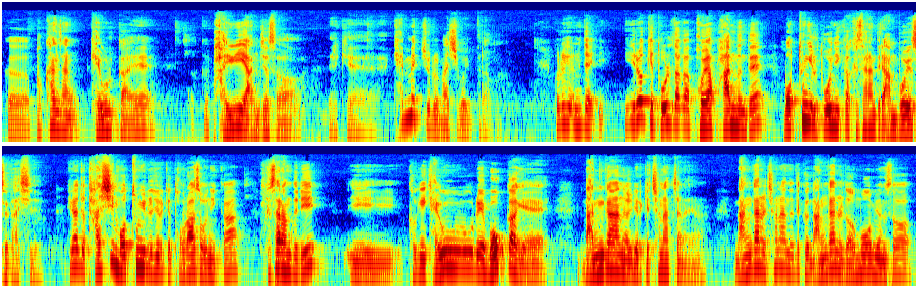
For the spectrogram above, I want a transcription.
그 북한산 개울가에 그 바위에 앉아서 이렇게 캔맥주를 마시고 있더라고요. 그러니까 이제 이렇게 돌다가 보야 봤는데 모퉁이를 도니까 그 사람들이 안 보였어요 다시. 그래가지고 다시 모퉁이를 이렇게 돌아서 오니까 그 사람들이 이 거기 개울에 못 가게 난간을 이렇게 쳐놨잖아요. 난간을 쳐놨는데 그 난간을 넘어오면서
